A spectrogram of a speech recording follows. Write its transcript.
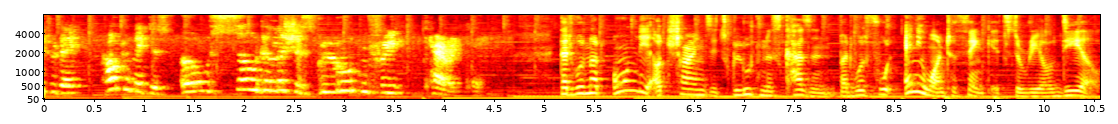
you today how to make this oh so delicious gluten-free carrot cake. That will not only outshine its glutinous cousin, but will fool anyone to think it's the real deal.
